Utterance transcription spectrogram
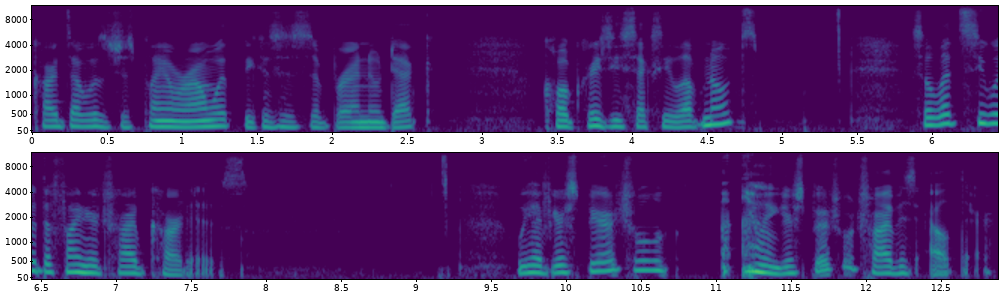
cards I was just playing around with because this is a brand new deck called Crazy Sexy Love Notes. So let's see what the Find Your Tribe card is. We have your spiritual your spiritual tribe is out there.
